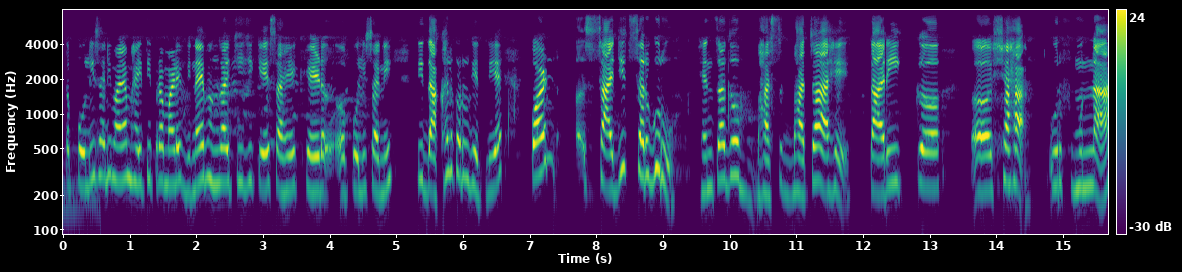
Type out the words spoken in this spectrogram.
तर पोलिसांनी माझ्या माहितीप्रमाणे विनयभंगाची जी केस आहे खेड पोलिसांनी ती दाखल करून घेतली आहे. पण साजिद सरगुरू ह्यांचा जो भास भाचा आहे तारिक शहा उर्फ मुन्ना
